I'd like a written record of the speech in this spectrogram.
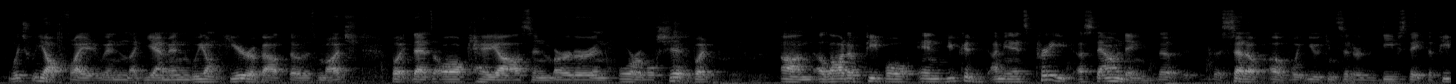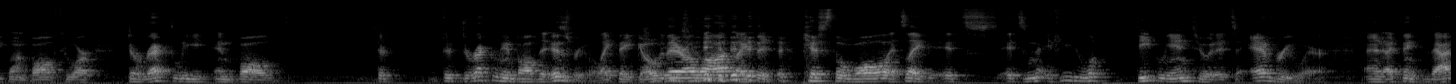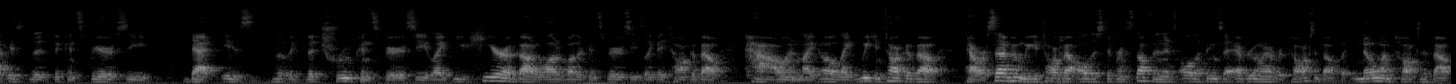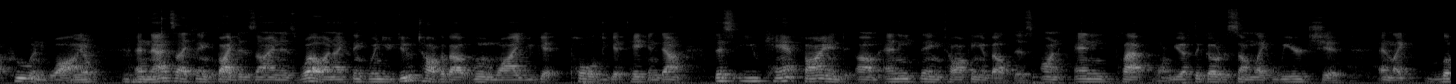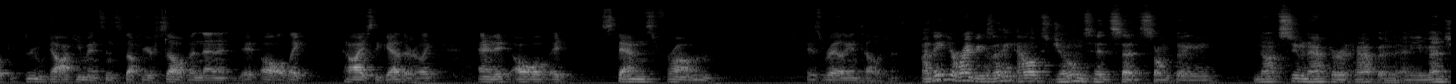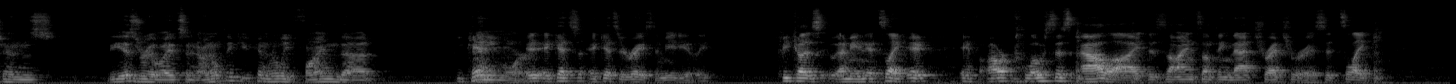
which we all fight in like Yemen. We don't hear about those much, but that's all chaos and murder and horrible shit. But um, a lot of people, and you could, I mean, it's pretty astounding the the setup of what you would consider the deep state, the people involved who are directly involved. They're they're directly involved in Israel. Like they go there a lot. like they kiss the wall. It's like it's it's if you look deeply into it, it's everywhere. And I think that is the the conspiracy that is the, like the true conspiracy. Like you hear about a lot of other conspiracies, like they talk about how and like oh like we can talk about Tower Seven, we can talk about all this different stuff, and it's all the things that everyone ever talks about, but no one talks about who and why. Yep. And that's I think by design as well. And I think when you do talk about who and why, you get pulled, you get taken down. This you can't find um, anything talking about this on any platform. You have to go to some like weird shit and like look through documents and stuff yourself, and then it, it all like ties together. Like, and it all it stems from Israeli intelligence. I think you're right because I think Alex Jones had said something not soon after it happened, and he mentions the Israelites, and I don't think you can really find that You can't. anymore. It, it gets it gets erased immediately, because I mean it's like if if our closest ally designed something that treacherous, it's like,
